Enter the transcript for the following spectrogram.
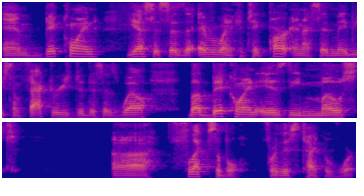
And Bitcoin, yes, it says that everyone can take part. And I said maybe some factories did this as well, but Bitcoin is the most uh, flexible for this type of work.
